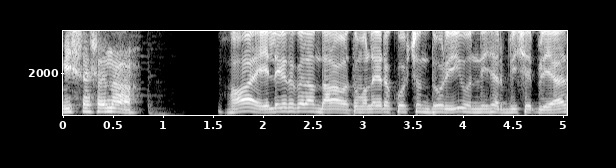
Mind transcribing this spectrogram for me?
বিশ্বাস হয় না? হয়, এর তো গেলাম দাঁড়াও, তোমার একটা কোয়েশ্চেন ধরি, উনিশ আর বিশে প্লেয়ার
